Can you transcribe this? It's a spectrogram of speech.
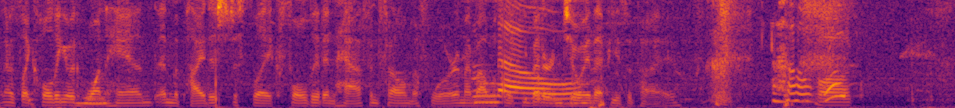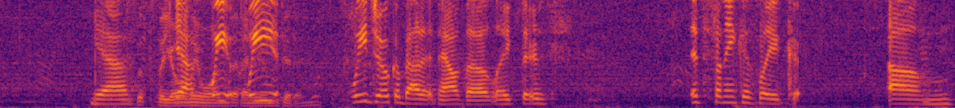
and I was like holding it with one hand and the pie dish just like folded in half and fell on the floor and my mom was like, You better enjoy that piece of pie. Oh, Fuck. Yeah. That's the Yeah, only one we- that we- anyone's getting. We joke about it now though, like there's it's funny cuz like um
